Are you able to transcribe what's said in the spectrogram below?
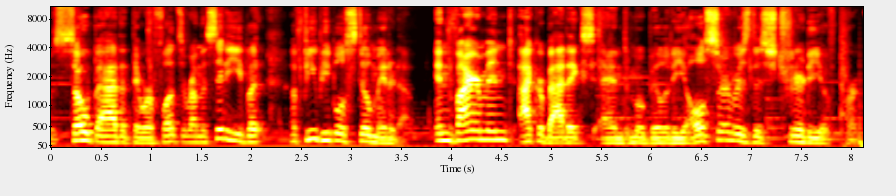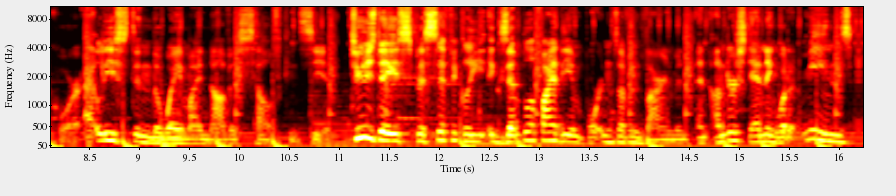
was so bad that there were floods around the city, but a few people still made it out. Environment, acrobatics, and mobility all serve as this trinity of parkour, at least in the way my novice self can see it. Tuesdays specifically exemplify the importance of environment and understanding what it means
